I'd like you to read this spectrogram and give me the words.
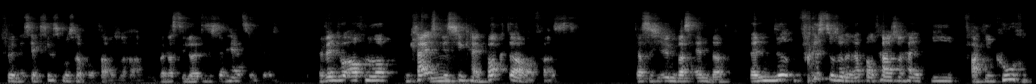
für eine Sexismus-Reportage haben, über das die Leute sich dann herziehen können? Weil wenn du auch nur ein kleines Mhm. bisschen keinen Bock darauf hast, dass sich irgendwas ändert, dann frisst du so eine Reportage halt wie fucking Kuchen.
